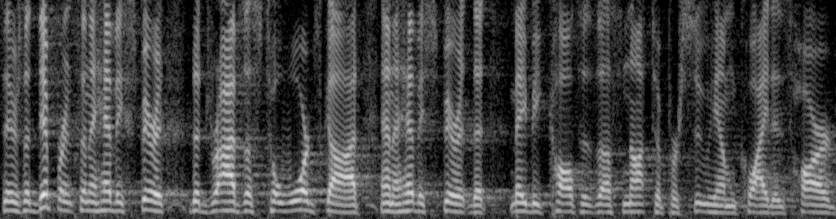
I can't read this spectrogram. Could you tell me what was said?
There's a difference in a heavy spirit that drives us towards God and a heavy spirit that maybe causes us not to pursue Him quite as hard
